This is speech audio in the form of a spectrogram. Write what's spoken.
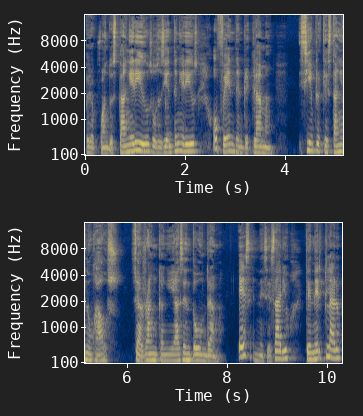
pero cuando están heridos o se sienten heridos, ofenden, reclaman. Siempre que están enojados, se arrancan y hacen todo un drama. Es necesario tener claro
